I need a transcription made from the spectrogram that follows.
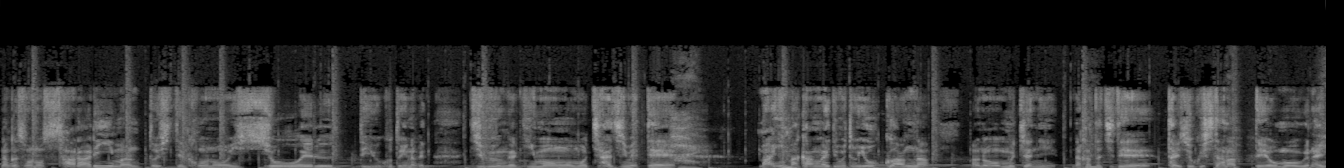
なんかそのサラリーマンとしてこの一生を終えるっていうことになんか自分が疑問を持ち始めて、はいまあ今考えてみるとよくあんな、あの、無茶にな形で退職したなって思うぐらい、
